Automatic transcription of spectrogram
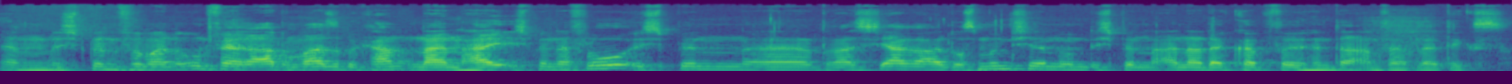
Ähm, ich bin für meine unfaire Art und Weise bekannt. Nein, hi, ich bin der Flo, ich bin äh, 30 Jahre alt aus München und ich bin einer der Köpfe hinter Anf Athletics.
